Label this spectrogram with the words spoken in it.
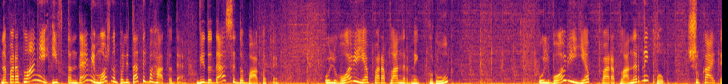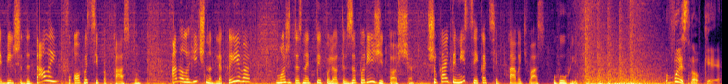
На параплані і в тандемі можна політати багато де від Одеси до Бакоти. У Львові є парапланерний клуб. У Львові є парапланерний клуб. Шукайте більше деталей в описі подкасту. Аналогічно для Києва можете знайти польоти в Запоріжжі тощо. Шукайте місце, яке цікавить вас. Гугліть. Висновки.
